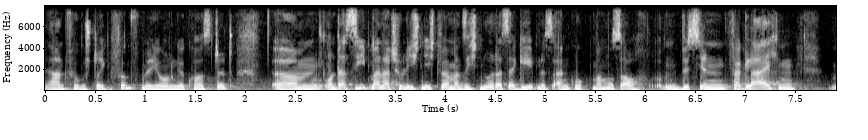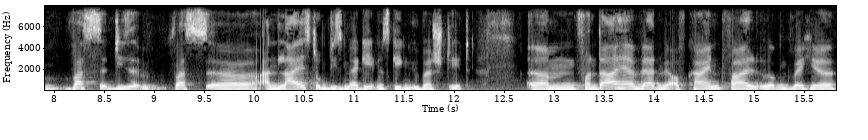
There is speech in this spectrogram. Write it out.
in Anführungsstrichen 5 Millionen gekostet. Ähm, und das sieht man natürlich nicht, wenn man sich nur das Ergebnis anguckt. Man muss auch ein bisschen vergleichen, was, diese, was äh, an Leistung diesem Ergebnis gegenübersteht. Ähm, von daher werden wir auf keinen Fall irgendwelche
